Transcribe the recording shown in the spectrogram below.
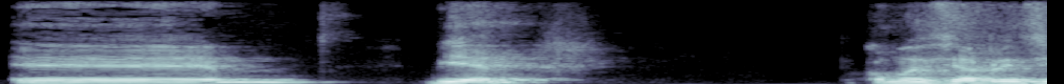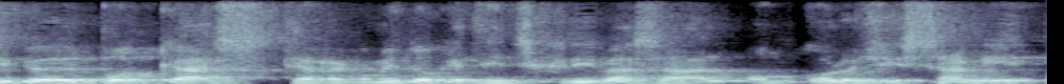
Eh, bien, como decía al principio del podcast, te recomiendo que te inscribas al Oncology Summit.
